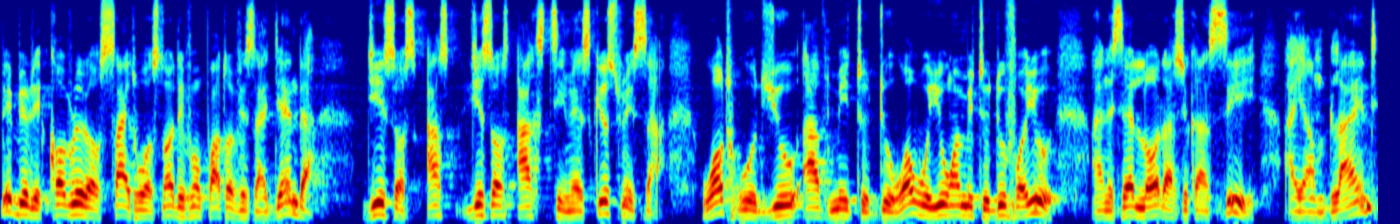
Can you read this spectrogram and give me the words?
maybe recovery of sight was not even part of his agenda. Jesus asked Jesus asked him, "Excuse me, sir, what would you have me to do? What would you want me to do for you?" And he said, "Lord, as you can see, I am blind.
